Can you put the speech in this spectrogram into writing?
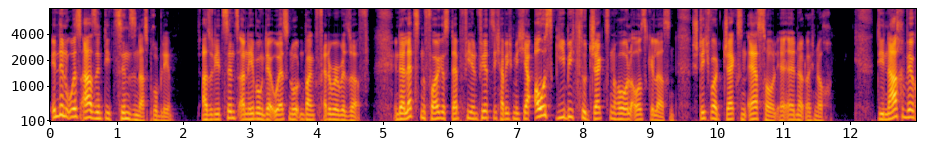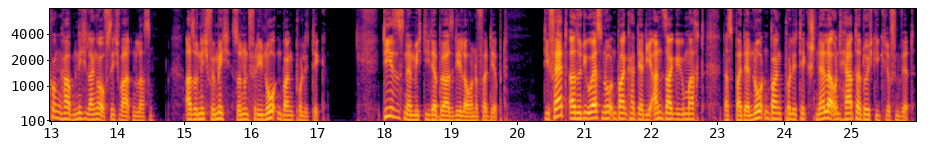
In den USA sind die Zinsen das Problem also die Zinsanhebung der US-Notenbank Federal Reserve. In der letzten Folge Step 44 habe ich mich ja ausgiebig zu Jackson Hole ausgelassen. Stichwort Jackson Asshole, ihr erinnert euch noch. Die Nachwirkungen haben nicht lange auf sich warten lassen. Also nicht für mich, sondern für die Notenbankpolitik. Die ist es nämlich, die der Börse die Laune verdirbt. Die Fed, also die US-Notenbank, hat ja die Ansage gemacht, dass bei der Notenbankpolitik schneller und härter durchgegriffen wird.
